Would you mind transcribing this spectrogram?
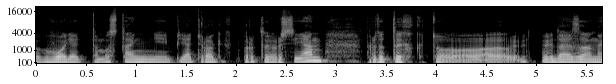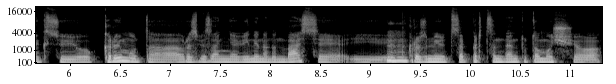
вводять там останні п'ять років проти росіян, проти тих, хто е, відповідає за анексію Криму та розв'язання війни на Донбасі, і mm-hmm. так розумію, це прецедент у тому, що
